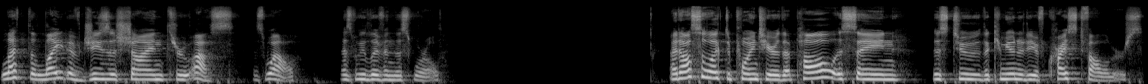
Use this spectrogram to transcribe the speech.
let the light of Jesus shine through us as well as we live in this world. I'd also like to point here that Paul is saying this to the community of Christ followers.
